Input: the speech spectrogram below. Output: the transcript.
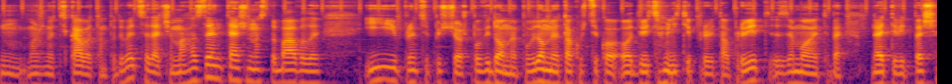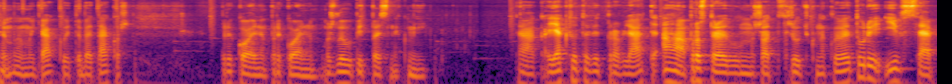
Ну, можна цікаво там подивитися. Далі магазин теж у нас додали. І, в принципі, що ж, повідомлення. Повідомлення також цікаво. О, дивіться, мені ті привітав. Привіт, зимою тебе. Давайте відпишемо. Дякую тебе також. Прикольно, прикольно. Можливо, підписник мій. Так, а як тут відправляти? Ага, просто треба було нажати стрілочку на клавіатурі і все.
